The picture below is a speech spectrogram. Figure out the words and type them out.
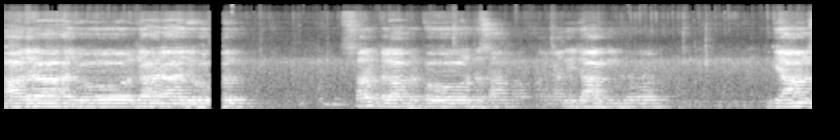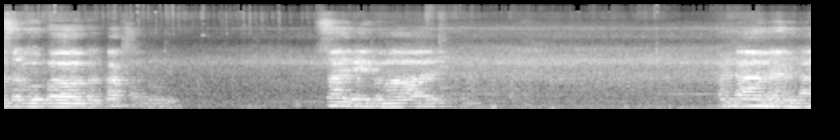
ਹਾਜ਼ਰ ਹਜੂਰ ਜਹਰਾ ਜਹੂਰ ਸਰਬ ਕਲਾ ਭਰਪੂਰ ਦਸਾਂ ਪਾਤਸ਼ਾਹਾਂ ਦੀ ਜਾਗ ਦੀ ਗਿਆਨ ਸਰੂਪ ਪ੍ਰਕਾਸ਼ ਸਤਿਗੁਰੂ। ਸਾਹਿਬੇ ਕਮਾਲ। ਅੰਡਾ ਬ੍ਰਹਮੰਡਾ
